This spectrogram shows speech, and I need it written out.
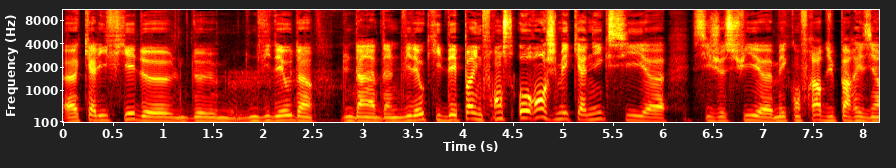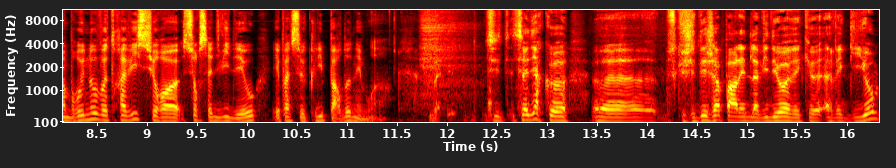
euh, qualifiée de d'une vidéo d'un d'une vidéo qui dépeint une France orange mécanique si euh, si je suis euh, mes confrères du Parisien. Bruno votre avis sur sur cette vidéo et pas ce clip pardonnez-moi. Bah, c'est-à-dire que parce que j'ai déjà parlé de la vidéo avec avec Guillaume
